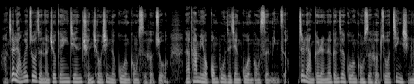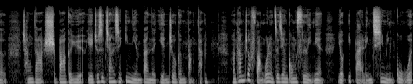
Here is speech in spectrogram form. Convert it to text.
啊，这两位作者呢，就跟一间全球性的顾问公司合作，然后他没有公布这间顾问公司的名字。这两个人呢，跟这个顾问公司合作，进行了长达十八个月，也就是将近一年半的研究跟访谈。啊，他们就访问了这间公司里面有一百零七名顾问。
